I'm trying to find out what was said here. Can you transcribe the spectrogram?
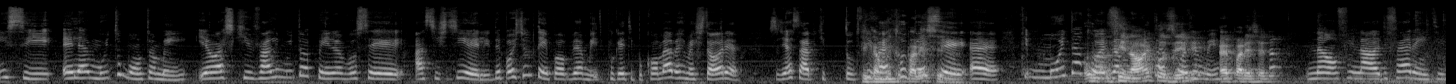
em si, ele é muito bom também. E eu acho que vale muito a pena você assistir ele. Depois de um tempo, obviamente. Porque, tipo, como é a mesma história, você já sabe que tudo que Fica vai muito acontecer. É, tem muita coisa, o final, muita inclusive, coisa mesmo. é parecido. Não, o final é diferente.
